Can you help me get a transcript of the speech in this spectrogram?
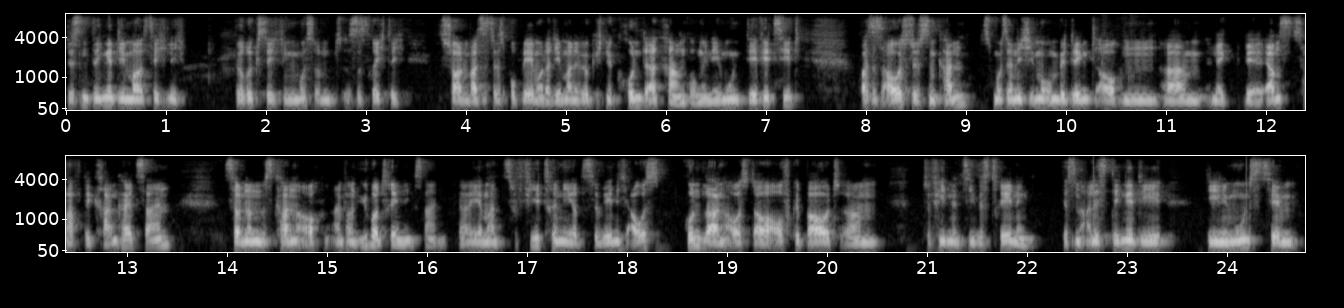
das sind Dinge, die man sicherlich berücksichtigen muss und es ist richtig. Schauen, was ist das Problem? Oder hat jemand wirklich eine Grunderkrankung, ein Immundefizit, was es auslösen kann? Es muss ja nicht immer unbedingt auch ein, ähm, eine, eine ernsthafte Krankheit sein, sondern es kann auch einfach ein Übertraining sein. Ja? Jemand zu viel trainiert, zu wenig Aus Grundlagenausdauer aufgebaut, ähm, zu viel intensives Training. Das sind alles Dinge, die die ein Immunsystem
